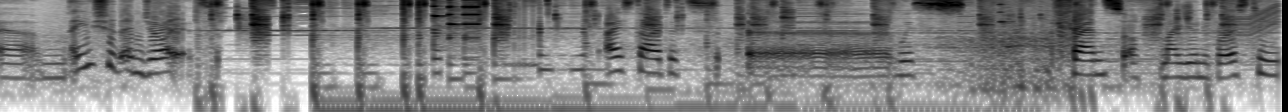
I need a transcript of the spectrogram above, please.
um, and you should enjoy it. I started uh, with friends of my university,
